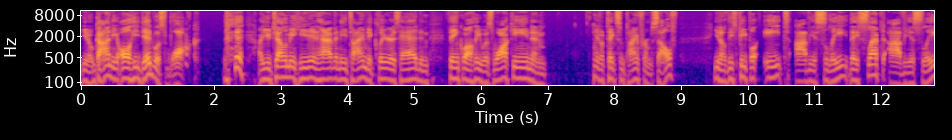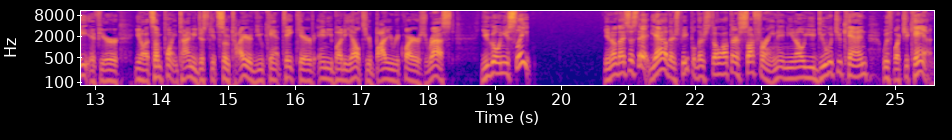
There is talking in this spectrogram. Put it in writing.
You know, Gandhi, all he did was walk. Are you telling me he didn't have any time to clear his head and think while he was walking and you know, take some time for himself. You know, these people ate, obviously. They slept, obviously. If you're, you know, at some point in time, you just get so tired you can't take care of anybody else. Your body requires rest. You go and you sleep. You know, that's just it. Yeah, there's people that are still out there suffering, and you know, you do what you can with what you can.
